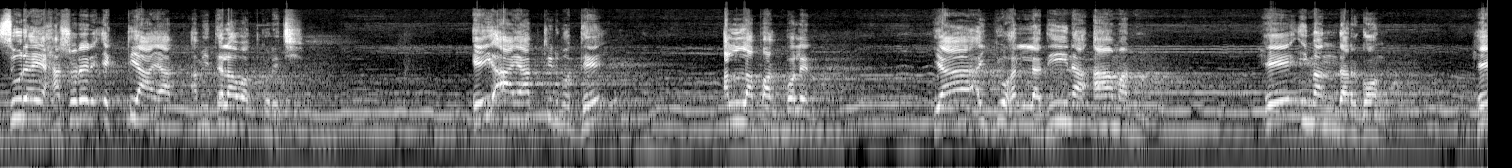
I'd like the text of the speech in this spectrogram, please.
সুরায় হাসরের একটি আয়াত আমি তেলাওয়াত করেছি। এই আয়াতটির মধ্যে আল্লাহ পাক বলেন, ইয়া আমানু, হে ইমানদারগণ হে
